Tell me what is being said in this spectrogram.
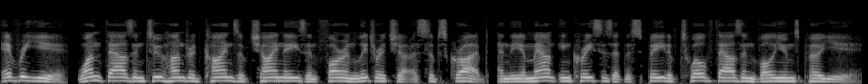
Every year, 1,200 kinds of Chinese and foreign literature are subscribed, and the amount increases at the speed of 12,000 volumes per year.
